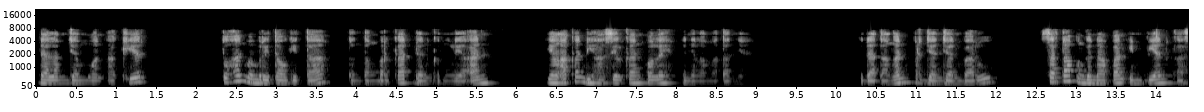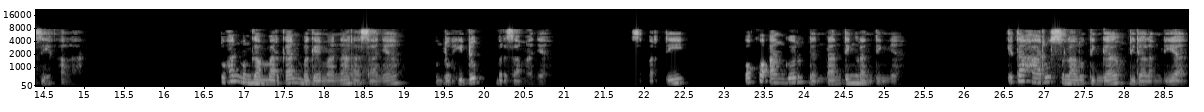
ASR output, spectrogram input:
Dalam jamuan akhir, Tuhan memberitahu kita tentang berkat dan kemuliaan yang akan dihasilkan oleh penyelamatannya. Kedatangan perjanjian baru serta penggenapan impian kasih Allah. Tuhan menggambarkan bagaimana rasanya untuk hidup bersamanya, seperti pokok anggur dan ranting-rantingnya. Kita harus selalu tinggal di dalam Dia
